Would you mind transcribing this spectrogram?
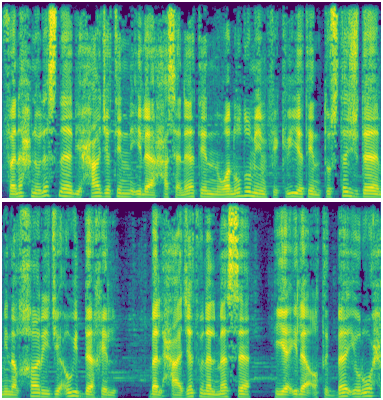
فنحن لسنا بحاجة إلى حسنات ونظم فكرية تستجدى من الخارج أو الداخل بل حاجتنا الماسه هي إلى أطباء روح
